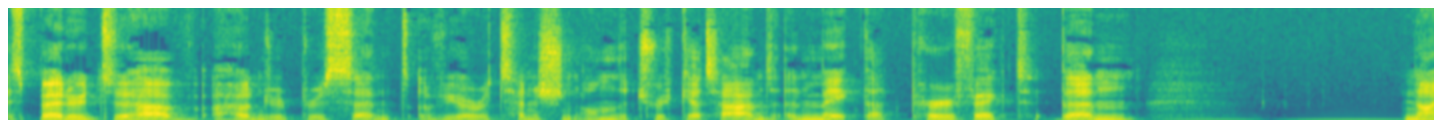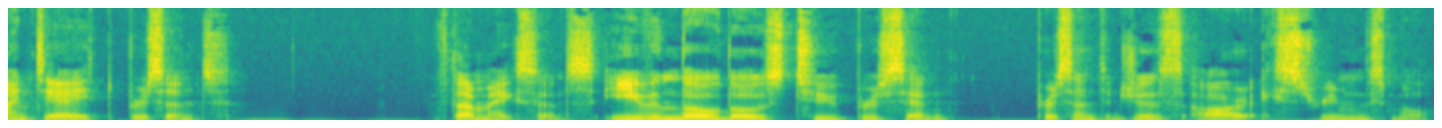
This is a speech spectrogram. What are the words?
It's better to have 100% of your attention on the trick at hand and make that perfect than 98%, if that makes sense, even though those 2% percentages are extremely small.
